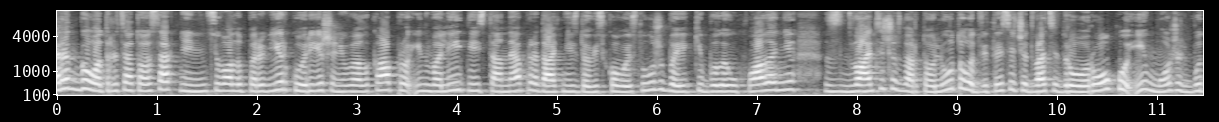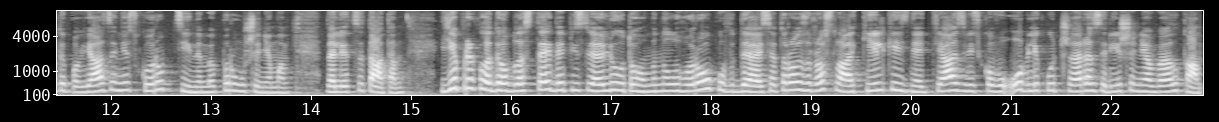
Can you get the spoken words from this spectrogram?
РНБО 30 серпня ініціювало перевірку рішень ВЛК про інвалідність та непридатність до військової служби, які були ухвалені з 24 лютого 2022 року і можуть бути пов'язані з корупційними порушеннями. Далі цитата: є приклади областей, де після лютого минулого року в 10 зросла кількість зняття з військового обліку через рішення ВЛК.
